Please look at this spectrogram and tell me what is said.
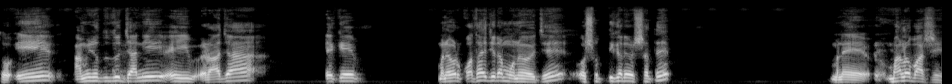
তো এ, আমি যতদূর জানি, এই রাজা একে মানে ওর কথায় যেটা মনে হয়েছে, ও সত্যিকারে ওর সাথে মানে ভালোবাসে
